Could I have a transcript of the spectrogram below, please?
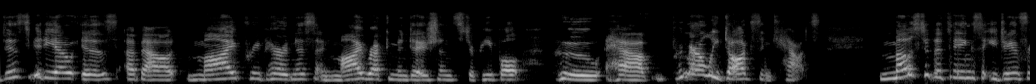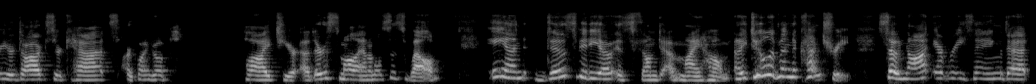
this video is about my preparedness and my recommendations to people who have primarily dogs and cats. Most of the things that you do for your dogs or cats are going to apply to your other small animals as well. And this video is filmed at my home. I do live in the country, so not everything that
